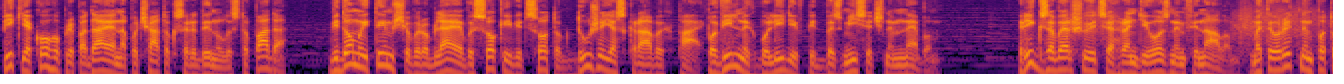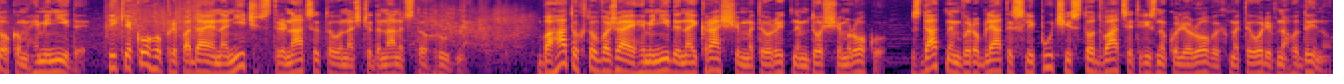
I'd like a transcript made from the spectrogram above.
пік якого припадає на початок середину листопада, відомий тим, що виробляє високий відсоток дуже яскравих пай, повільних болідів під безмісячним небом. Рік завершується грандіозним фіналом, метеоритним потоком Гемініди, пік якого припадає на ніч з 13 на 14 грудня. Багато хто вважає Гемініди найкращим метеоритним дощем року, здатним виробляти сліпучі 120 різнокольорових метеорів на годину.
